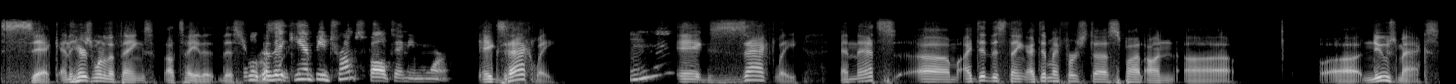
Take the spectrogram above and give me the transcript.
sick. And here's one of the things I'll tell you that this Well, because it can't be Trump's fault anymore. exactly Mhm. exactly and that's um, I did this thing. I did my first uh, spot on uh, uh, Newsmax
